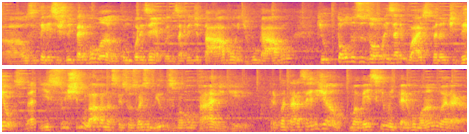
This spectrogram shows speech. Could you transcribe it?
ah, os interesses do Império Romano, como por exemplo, eles acreditavam e divulgavam que todos os homens eram iguais perante Deus. Né? Isso estimulava nas pessoas mais humildes uma vontade de frequentar essa religião, uma vez que o Império Romano era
